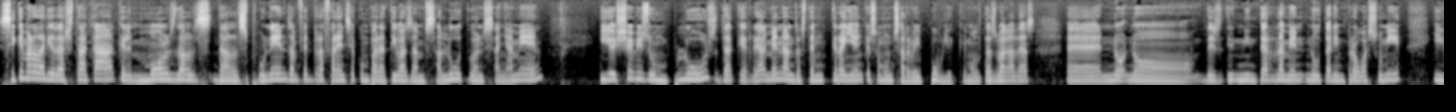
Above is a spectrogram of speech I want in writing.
Sí que m'agradaria destacar que molts dels, dels ponents han fet referència a comparatives amb salut o ensenyament i això he vist un plus de que realment ens estem creient que som un servei públic, que moltes vegades eh, no, no, des, internament no ho tenim prou assumit i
